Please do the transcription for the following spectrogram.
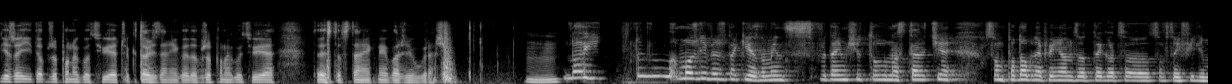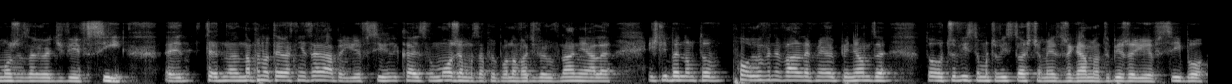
jeżeli dobrze ponegocjuje, czy ktoś za niego dobrze ponegocjuje, to jest to w stanie jak najbardziej ugrać. Mhm. No i możliwe, że tak jest, no więc wydaje mi się, tu na starcie są podobne pieniądze od tego, co, co w tej chwili może zarabiać w UFC. Y, te, na, na, pewno teraz nie zarabia. UFC KSW może mu zaproponować wyrównanie, ale jeśli będą to porównywalne w miarę pieniądze, to oczywistą oczywistością jest, że Gamrot wybierze UFC, bo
